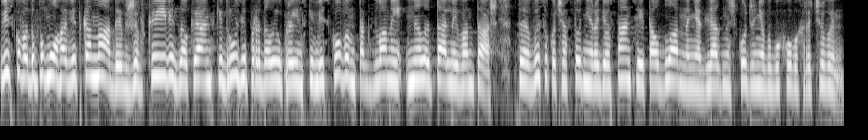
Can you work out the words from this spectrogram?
Військова допомога від Канади вже в Києві. Заокеанські друзі передали українським військовим так званий нелетальний вантаж. Це високочастотні радіостанції та обладнання для знешкодження вибухових речовин.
